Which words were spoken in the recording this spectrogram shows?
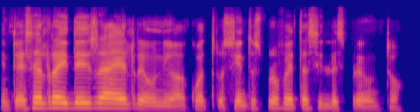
Entonces el rey de Israel reunió a cuatrocientos profetas y les preguntó,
